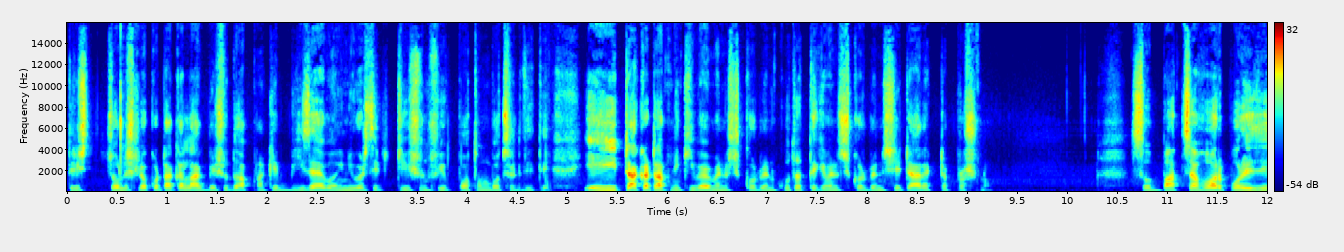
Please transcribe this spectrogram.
তিরিশ, চল্লিশ লক্ষ টাকা লাগবে শুধু আপনাকে ভিসা এবং ইউনিভার্সিটি টিউশন ফি প্রথম বছর দিতে। এই টাকাটা আপনি কীভাবে ম্যানেজ করবেন কোথার থেকে ম্যানেজ করবেন সেটা আর একটা প্রশ্ন। সো বাচ্চা হওয়ার পরে যে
